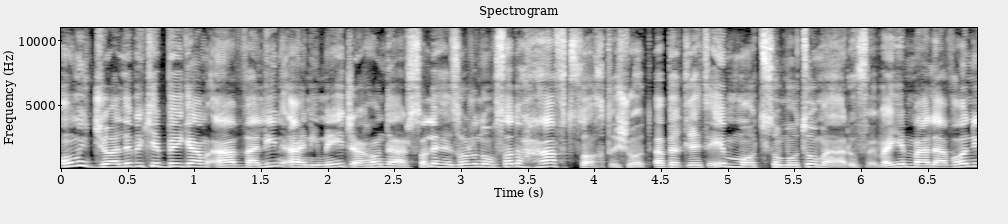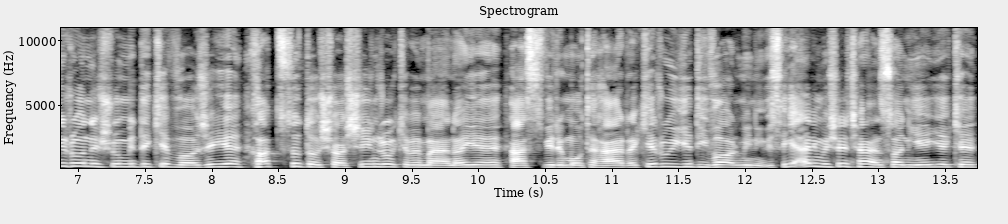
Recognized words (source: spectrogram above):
امید جالبه که بگم اولین انیمه جهان در سال 1907 ساخته شد و به قطعه ماتسوموتو معروفه و یه ملوانی رو نشون میده که واژه 活動写真 رو که به معنای تصویر متحرکه روی یه دیوار می‌نویسه. یه انیمیشن چند ثانیه‌ایه که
